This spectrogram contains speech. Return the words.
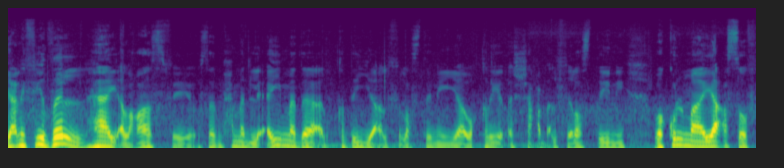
يعني في ظل هاي العاصفة أستاذ محمد لأي مدى القضية الفلسطينية وقضية الشعب الفلسطيني وكل ما يعصف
